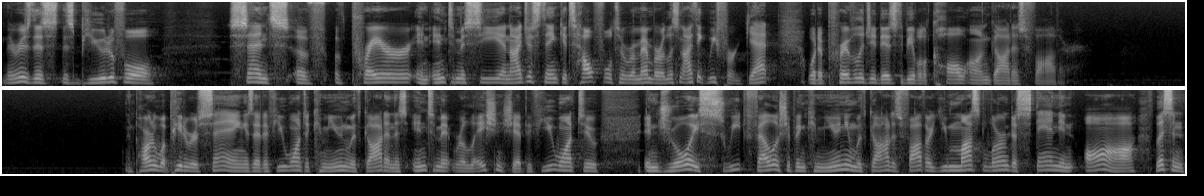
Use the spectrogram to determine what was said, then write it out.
There is this, this beautiful sense of, of prayer and intimacy. And I just think it's helpful to remember listen, I think we forget what a privilege it is to be able to call on God as Father. And part of what Peter is saying is that if you want to commune with God in this intimate relationship, if you want to enjoy sweet fellowship and communion with God as Father, you must learn to stand in awe, listen,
